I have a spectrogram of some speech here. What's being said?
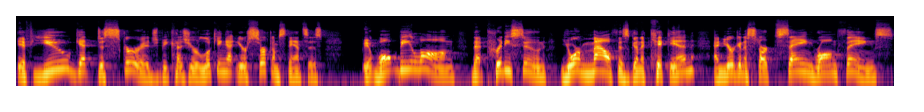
If you get discouraged because you're looking at your circumstances, it won't be long that pretty soon your mouth is going to kick in and you're going to start saying wrong things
